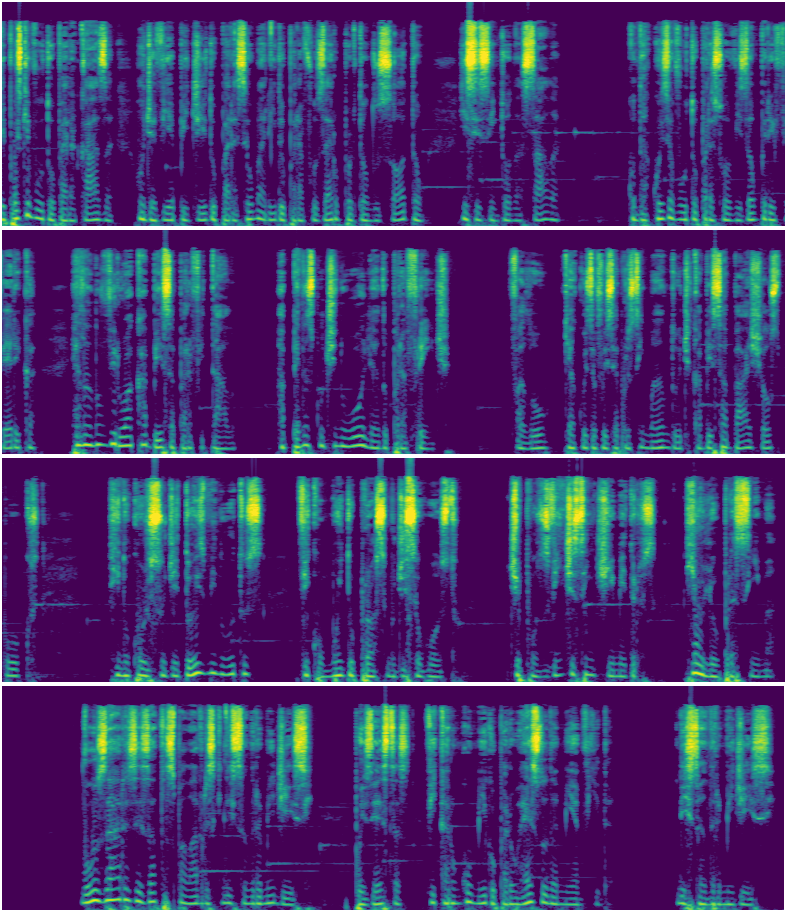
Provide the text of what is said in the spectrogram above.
Depois que voltou para casa, onde havia pedido para seu marido parafusar o portão do sótão e se sentou na sala, quando a coisa voltou para sua visão periférica, ela não virou a cabeça para fitá-lo, apenas continuou olhando para frente. Falou que a coisa foi se aproximando de cabeça baixa aos poucos, e no curso de dois minutos ficou muito próximo de seu rosto, tipo uns 20 centímetros, e olhou para cima. Vou usar as exatas palavras que Lissandra me disse, pois estas ficaram comigo para o resto da minha vida. Lissandra me disse:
